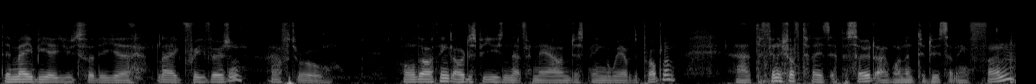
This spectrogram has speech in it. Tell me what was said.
There may be a use for the uh, lag free version after all. Although I think I'll just be using that for now and just being aware of the problem. Uh, to finish off today's episode I wanted to do something fun.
